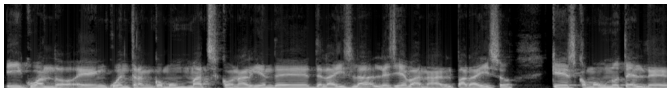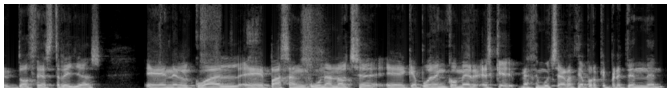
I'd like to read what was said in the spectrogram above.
y cuando encuentran como un match con alguien de, de la isla, les llevan al paraíso, que es como un hotel de 12 estrellas, en el cual eh, pasan una noche eh, que pueden comer. Es que me hace mucha gracia porque pretenden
